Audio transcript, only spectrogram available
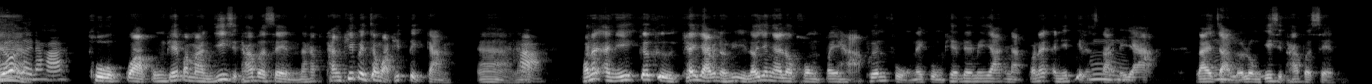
เยอะเลยนะคะ ถูกกว่ากรุงเทพประมาณ 25%นะครับทั้งที่เป็นจังหวัดที่ติดกันอ่านะคค่ะรับเพราะฉะนั้นอันนี้ก็คือแค่ย้ายไปนนทบุรีแล้วยังไงเราคงไปหาเพื่อนฝูงในกรุงเทพได้ไม่ยากนะเพราะฉะนั้นอันนี้เปลี่ยนไลฟ์สไตอืล์มไม่ยากรายจ่ายอืมลดลง 25%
